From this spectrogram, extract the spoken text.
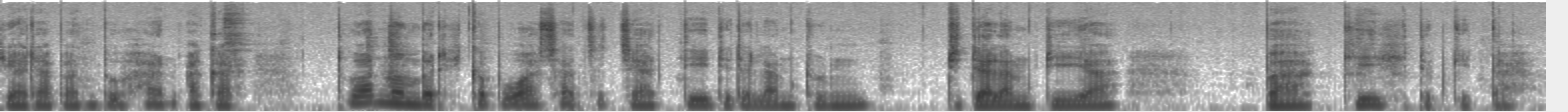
di hadapan Tuhan agar Tuhan memberi kepuasan sejati di dalam dun di dalam Dia bagi hidup kita.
